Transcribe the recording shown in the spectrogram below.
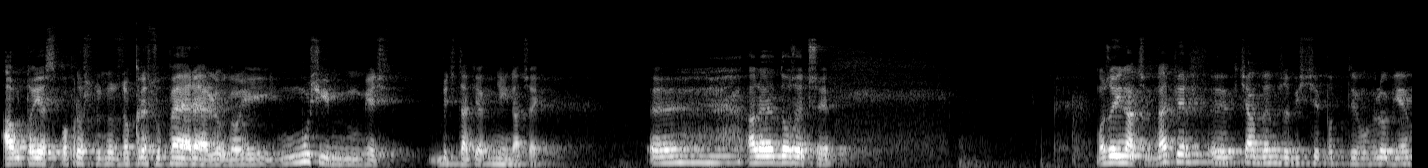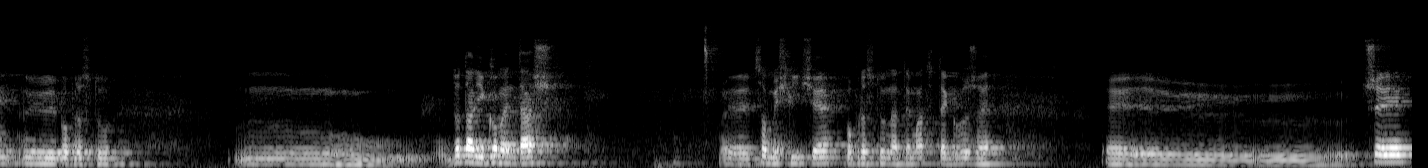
auto jest po prostu no, z okresu PRL-u, no i musi mieć, być tak, jak nie inaczej. Yy, ale do rzeczy. Może inaczej. Najpierw yy, chciałbym, żebyście pod tym vlogiem yy, po prostu mm, dodali komentarz, co myślicie po prostu na temat tego, że yy, czy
